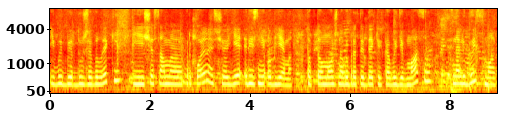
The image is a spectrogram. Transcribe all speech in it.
і вибір дуже великий. І що саме прикольне, що є різні об'єми. Тобто можна вибрати декілька видів масел на будь-який смак.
